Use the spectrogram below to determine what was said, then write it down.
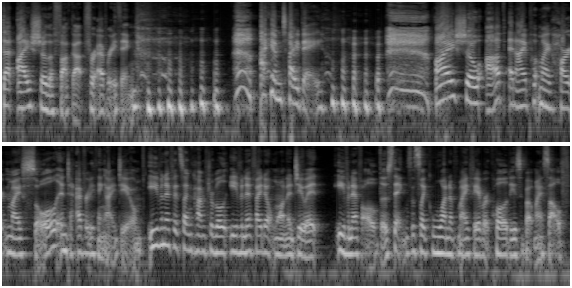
that I show the fuck up for everything. I am type A. I show up and I put my heart and my soul into everything I do, even if it's uncomfortable, even if I don't want to do it, even if all of those things. It's like one of my favorite qualities about myself,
